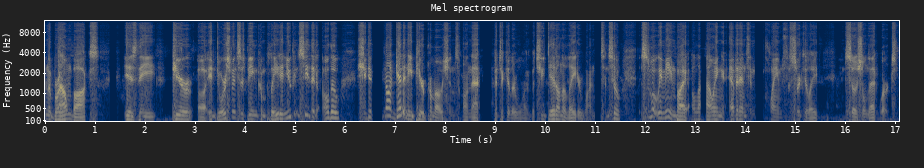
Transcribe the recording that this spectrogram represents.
in the brown box is the peer uh, endorsements as being complete, and you can see that although she did not get any peer promotions on that particular one, but she did on the later ones. And so this is what we mean by allowing evidence and claims to circulate in social networks.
